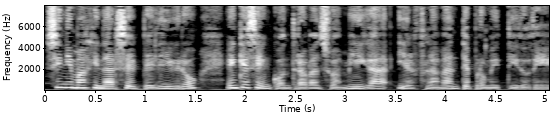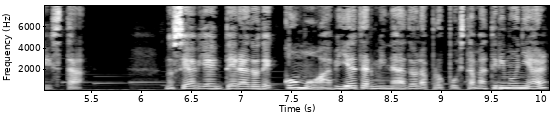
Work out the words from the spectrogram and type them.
sin imaginarse el peligro en que se encontraban su amiga y el flamante prometido de esta. No se había enterado de cómo había terminado la propuesta matrimonial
